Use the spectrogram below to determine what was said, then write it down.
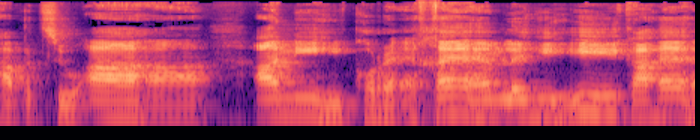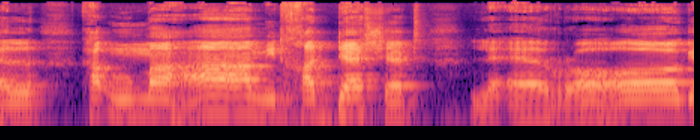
הפצועה אני קוראכם להיקהל כאומה מתחדשת לארוג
